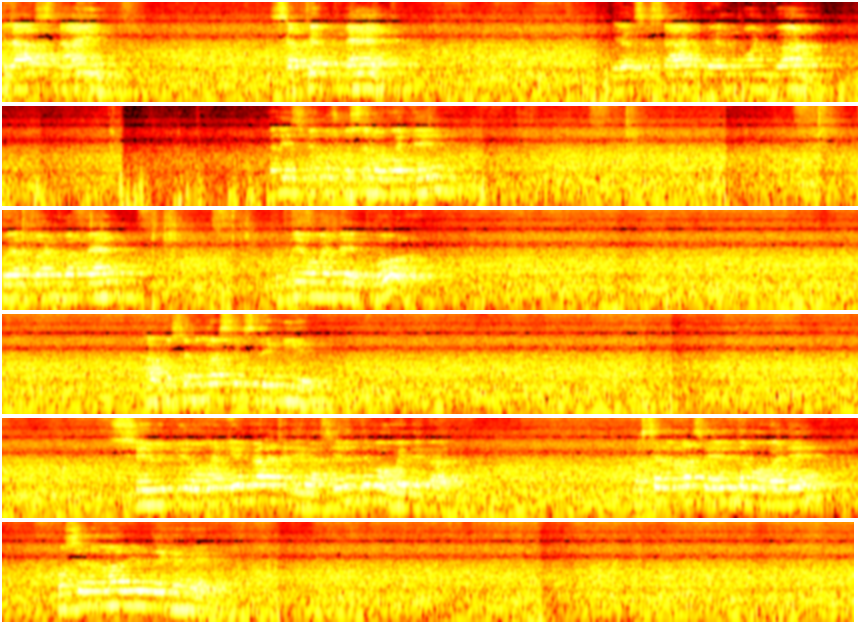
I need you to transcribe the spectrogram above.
Class nine subject math exercise twelve point one कल इसमें कुछ क्वेश्चन हो गए थे। ट्वेल्व पॉइंट वन में कितने हो गए थे? फोर अब क्वेश्चन नंबर सिक्स देखिए। सेवन भी हो गए एट वाला चलेगा सेवन तक हो गए थे कल। क्वेश्चन नंबर सेवन तक हो गए थे क्वेश्चन नंबर एट देखेंगे।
